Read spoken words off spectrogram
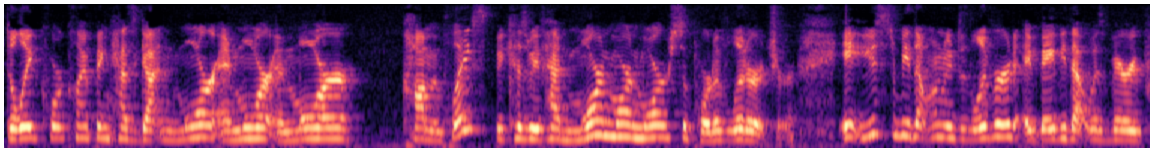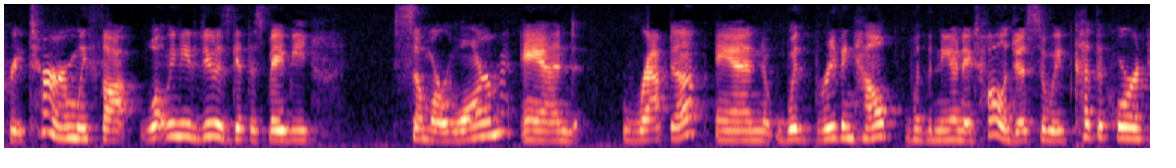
delayed cord clamping has gotten more and more and more commonplace because we've had more and more and more supportive literature. It used to be that when we delivered a baby that was very preterm, we thought what we need to do is get this baby somewhere warm and wrapped up and with breathing help with the neonatologist, so we'd cut the cord,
